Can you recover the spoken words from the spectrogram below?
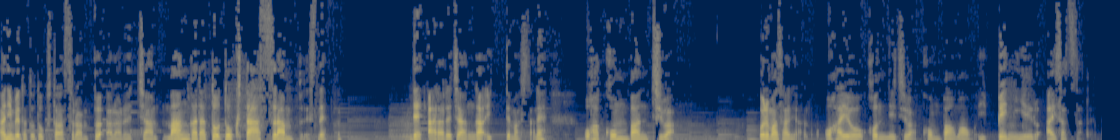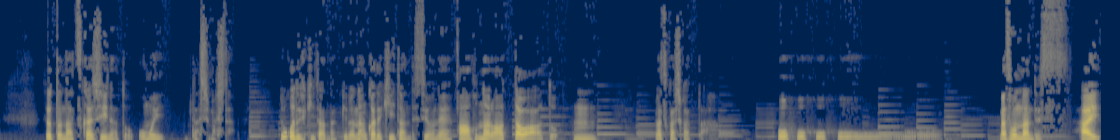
アニメだとドクタースランプあられちゃん。漫画だとドクタースランプですね。で、あられちゃんが言ってましたね。おはこんばんちは。これまさにあの、おはよう、こんにちは、こんばんはをいっぺんに言える挨拶だと。ちょっと懐かしいなと思い出しました。どこで聞いたんだっけな？なんかで聞いたんですよね。あ、こんなのあったわ、と。うん。懐かしかった。ほうほうほうほう。まあ、そんなんです。はい。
